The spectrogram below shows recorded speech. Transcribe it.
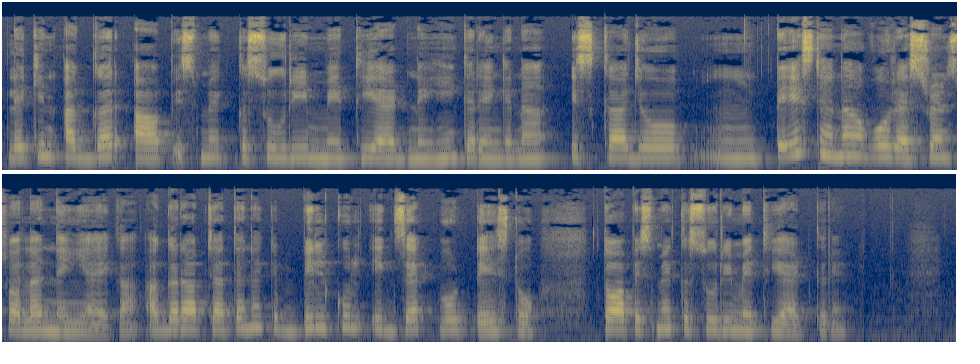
लेकिन अगर आप इसमें कसूरी मेथी ऐड नहीं करेंगे ना, इसका जो टेस्ट है ना, वो रेस्टोरेंट्स वाला नहीं आएगा। अगर आप चाहते हैं ना कि बिल्कुल एग्जैक्ट वो टेस्ट हो तो आप इसमें कसूरी मेथी ऐड करें।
